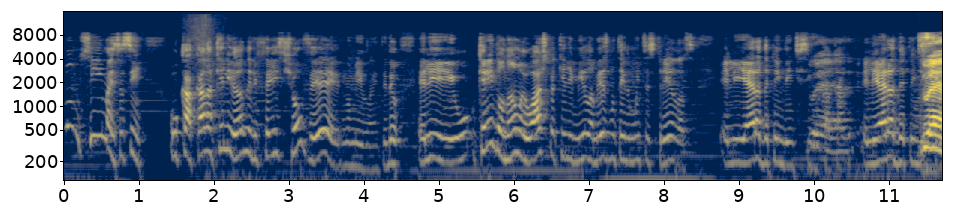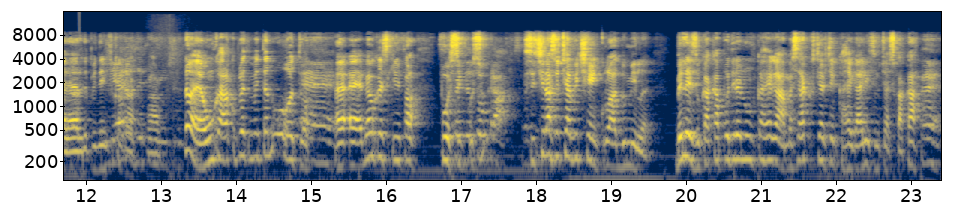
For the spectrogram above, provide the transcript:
não, sim, mas assim, o Kaká naquele ano ele fez chover no Milan, entendeu? Ele, o- querendo ou não, eu acho que aquele Milan, mesmo tendo muitas estrelas, ele era dependente sim do Kaká. Ele era dependente. Do era, era dependente Ele do dependente do- Não, é um cara complementando o outro. É. É, é a mesma coisa que ele fala. Pô, se, se, vai se tirasse o Tchevchenko lá do Milan, beleza, o Kaká poderia não carregar, mas será que o Tchevchenko carregaria se não tivesse o Kaká? É,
